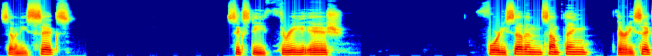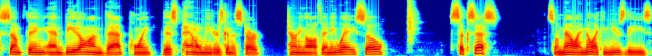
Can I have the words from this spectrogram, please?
76, 63-ish, 47 something, 36 something, and beyond that point, this panel meter is going to start turning off anyway, so success. So now I know I can use these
